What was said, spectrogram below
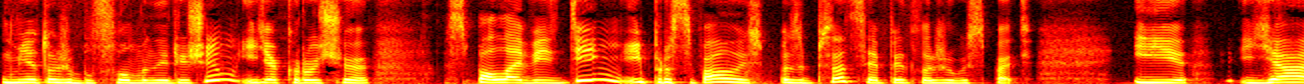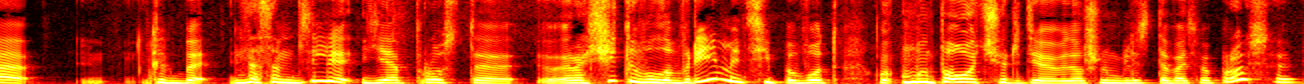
У меня тоже был сломанный режим, и я, короче, спала весь день и просыпалась позаписаться, и опять ложилась спать. И я как бы, на самом деле, я просто рассчитывала время, типа, вот мы по очереди должны были задавать вопросы,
